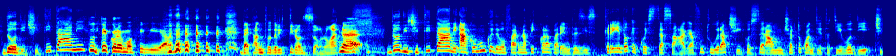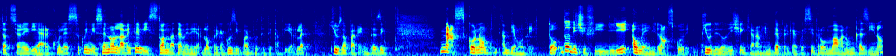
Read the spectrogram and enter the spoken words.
12 titani. Tutti con l'emofilia. Beh, tanto dritti non sono, eh. Eh, 12 titani. Ah, comunque devo fare una piccola parentesi. Credo che questa saga futura ci costerà un certo quantitativo di citazioni di Hercules. Quindi, se non l'avete visto, andate a vederlo perché così poi potete capirle. Chiusa parentesi. Nascono, abbiamo detto, 12 figli, o meglio, no, scusi, più di 12 chiaramente perché questi trombavano un casino.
